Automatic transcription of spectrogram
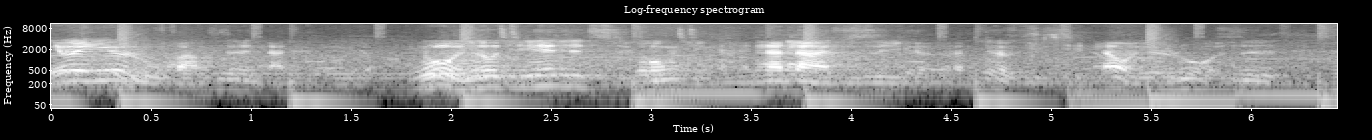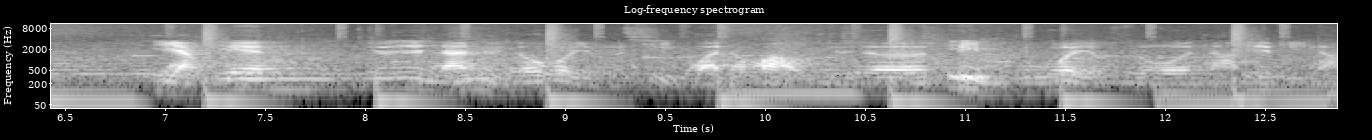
因为因为乳房是男女都有。如果你说今天是子宫颈癌，那当然就是一个很特殊性。但我觉得如果是两边就是男女都会有的器官的话，我觉得并不会有说哪边比哪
